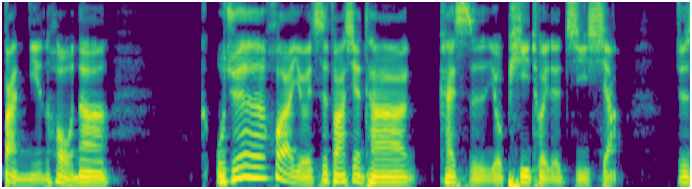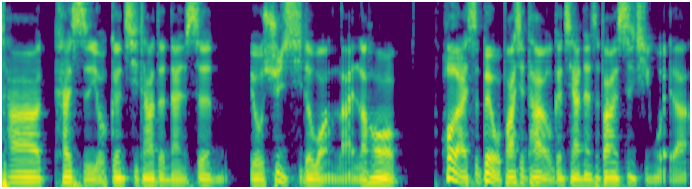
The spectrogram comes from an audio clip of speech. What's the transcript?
半年后，那我觉得后来有一次发现他开始有劈腿的迹象，就是他开始有跟其他的男生有讯息的往来，然后。后来是被我发现他有跟其他男生发生性行为了，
